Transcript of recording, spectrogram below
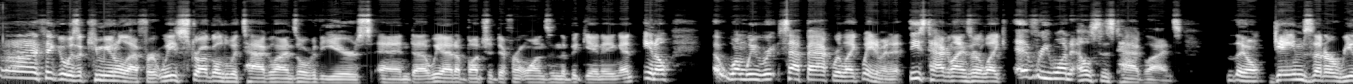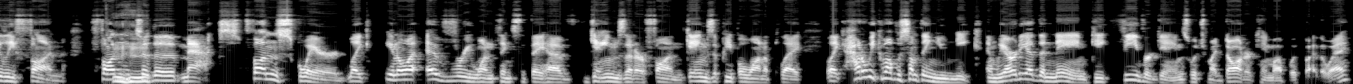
Uh, I think it was a communal effort. We struggled with taglines over the years, and uh, we had a bunch of different ones in the beginning. And, you know, when we re- sat back, we're like, wait a minute, these taglines are like everyone else's taglines you know games that are really fun. Fun mm-hmm. to the max. Fun squared. Like you know what? Everyone thinks that they have games that are fun games that people want to play. Like how do we come up with something unique? And we already had the name geek fever games which my daughter came up with by the way.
